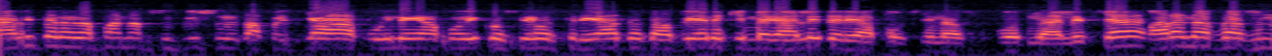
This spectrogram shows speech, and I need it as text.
καλύτερα να πάνε να ψηφίσουν τα παιδιά που είναι από 20 έως 30, τα οποία είναι και οι μεγαλύτεροι από εσύ, να σου πω την αλήθεια, παρά να βγάζουν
